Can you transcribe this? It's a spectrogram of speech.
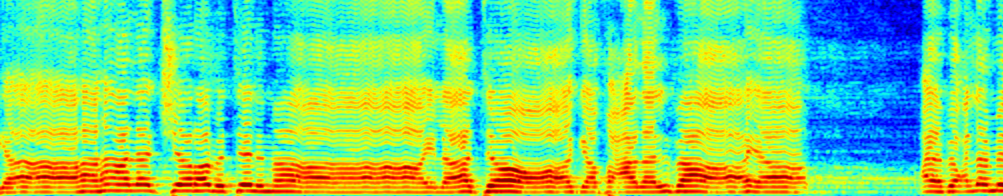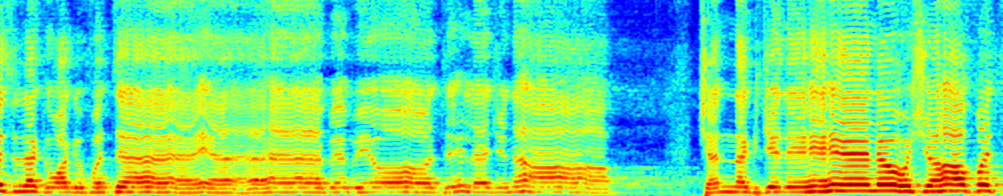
قالت شربت الماء لا توقف على البايا عيب على مثلك وقفته ببيوت الاجناب جنك جليل وشافتك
